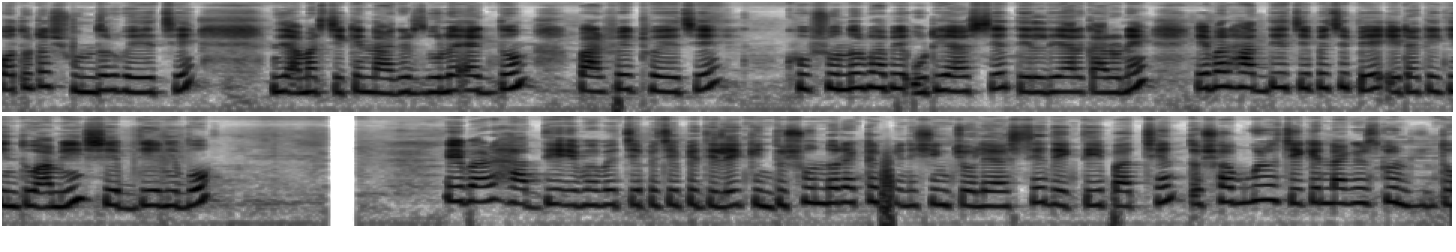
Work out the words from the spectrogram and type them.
কতটা সুন্দর হয়েছে যে আমার চিকেন নাগেটসগুলো একদম পারফেক্ট হয়েছে। খুব সুন্দরভাবে উঠে আসছে তেল দেওয়ার কারণে। এবার হাত দিয়ে চেপে চেপে এটাকে কিন্তু আমি শেপ দিয়ে নেব। এবার হাত দিয়ে এভাবে চেপে চেপে দিলে কিন্তু সুন্দর একটা ফিনিশিং চলে আসছে, দেখতেই পাচ্ছেন। তো সবগুলো চিকেন নাগেটস কিন্তু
